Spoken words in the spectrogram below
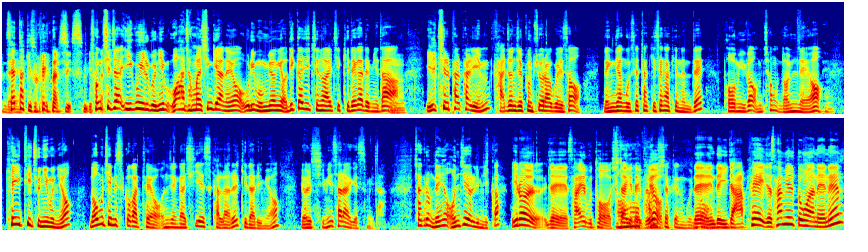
네. 세탁기 소리가 날 수 있습니다. 청취자 2919님, 와, 정말 신기하네요. 우리 문명이 어디까지 진화할 지 기대가 됩니다. 음. 1788님, 가전제품 쇼라고 해서 냉장고 세탁기 생각했는데 범위가 엄청 넓네요. KT 주님은요, 너무 재밌을 것 같아요. 언젠가 CS 갈라를 기다리며 열심히 살아야겠습니다. 자, 그럼 내년 언제 열립니까? 1월 이제 4일부터 시작이 어, 되고요. 시작되는군요. 네, 근데 이제 앞에 이제 3일 동안에는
